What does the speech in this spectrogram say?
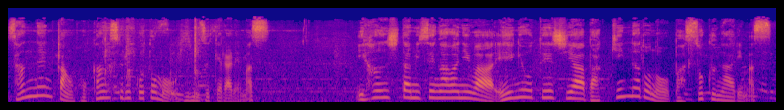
3年間保管することも義務付けられます。違反した店側には営業停止や罰金などの罰則があります。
